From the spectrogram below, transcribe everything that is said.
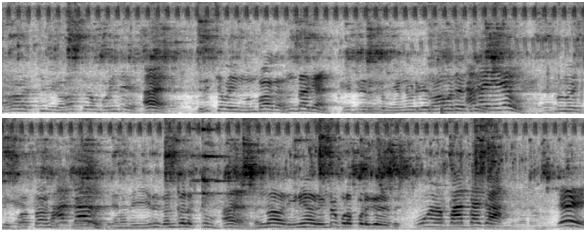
மகாலட்சுமி புரிஞ்சு திருச்சபையின் முன்பாக முன்பாக. வீற்றிருக்கும் என்னுடைய நாமதத்தை அமைதியும் புற்றுநோய்க்கு பார்த்தால். எனது இரு கண்களுக்கும் முன்னார் இனியார் என்று புலப்படுகிறது. உங்களை பார்த்தாக்கா? ஏய்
